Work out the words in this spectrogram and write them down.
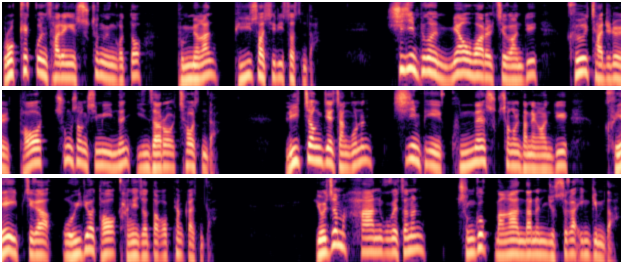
로켓군 사령이 숙청된 것도 분명한 비사실이 있었습니다. 시진핑은 명화를 제거한 뒤 그 자리를 더 충성심이 있는 인사로 채웠습니다. 리정재 장군은 시진핑이 군내 숙청을 단행한 뒤 그의 입지가 오히려 더 강해졌다고 평가했습니다. 요즘 한국에서는 중국 망한다는 뉴스가 인기입니다.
